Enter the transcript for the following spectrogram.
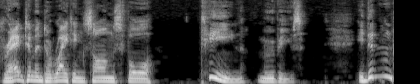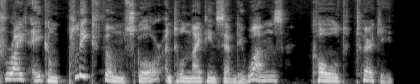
dragged him into writing songs for teen movies. He didn't write a complete film score until 1971's Cold Turkey.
